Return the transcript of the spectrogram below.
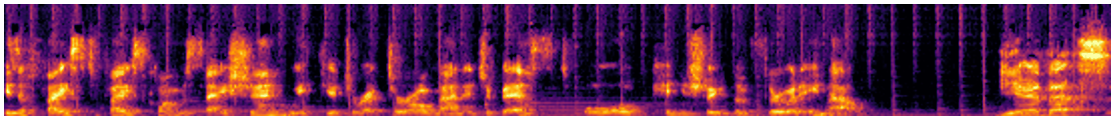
Is a face to face conversation with your director or manager best, or can you shoot them through an email? Yeah, that's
